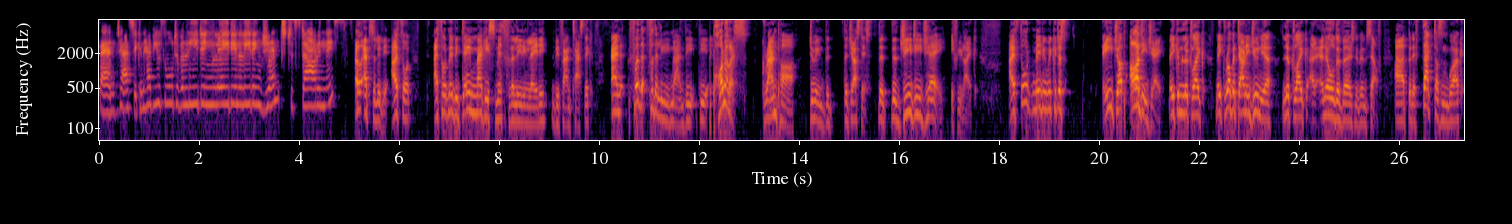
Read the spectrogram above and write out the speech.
fantastic! And have you thought of a leading lady and a leading gent to star in this? Oh, absolutely. I thought, I thought maybe Dame Maggie Smith for the leading lady would be fantastic, and for the for the leading man, the the eponymous grandpa doing the the justice, the the GDJ, if you like. I thought maybe we could just age up RDJ, make him look like, make Robert Downey Jr. look like a- an older version of himself. Uh, but if that doesn't work,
